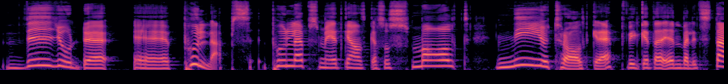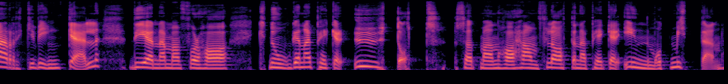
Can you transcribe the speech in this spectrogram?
Vi gjorde eh, pull-ups. Pull-ups med ett ganska så smalt neutralt grepp, vilket är en väldigt stark vinkel. Det är när man får ha knogarna pekar utåt så att man har handflatorna pekar in mot mitten.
